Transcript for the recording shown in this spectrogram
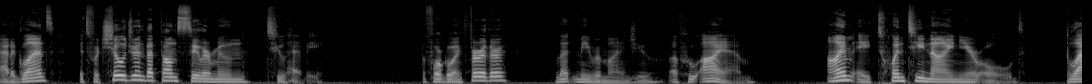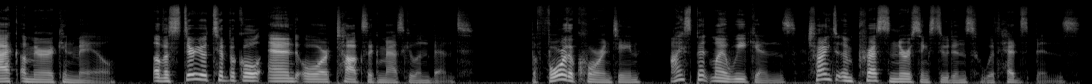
At a glance, it's for children that found Sailor Moon too heavy. Before going further, let me remind you of who I am. I'm a 29 year old, black American male, of a stereotypical and or toxic masculine bent. Before the quarantine, I spent my weekends trying to impress nursing students with headspins.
